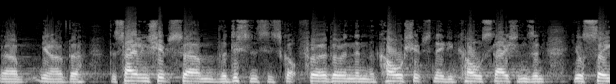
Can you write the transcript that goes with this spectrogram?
uh, you know the, the sailing ships, um, the distances got further, and then the coal ships needed coal stations, and you'll see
